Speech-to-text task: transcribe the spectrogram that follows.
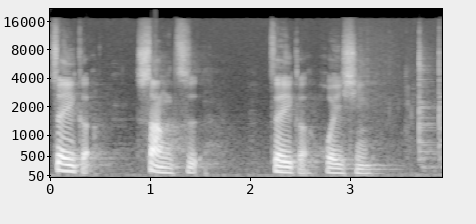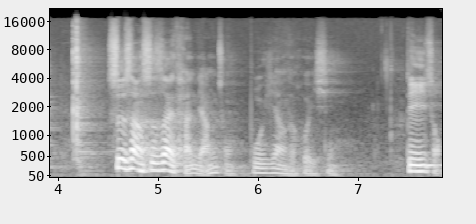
这个丧志，这个灰心，事实上是在谈两种不一样的灰心。第一种。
